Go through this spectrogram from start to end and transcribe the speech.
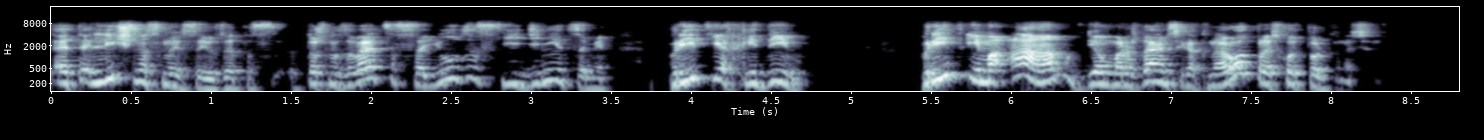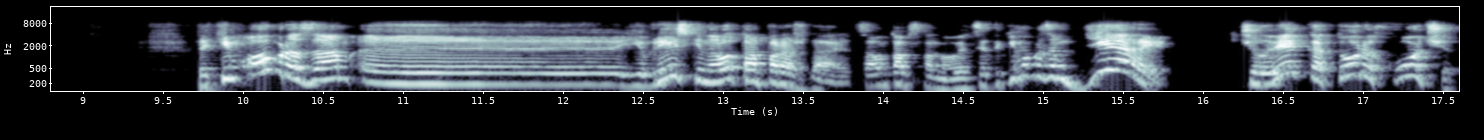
это личностный союз, это то, что называется союзы с единицами. Брит Яхидим. Брит и Маам, где мы рождаемся как народ, происходит только на Синай. Таким образом, э, еврейский народ там порождается, он там становится. И таким образом, геры, человек, который хочет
